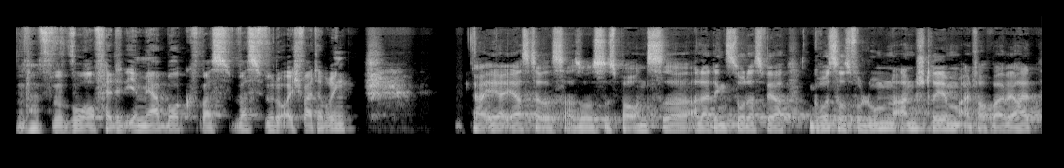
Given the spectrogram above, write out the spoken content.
worauf hättet ihr mehr Bock? Was, was würde euch weiterbringen? Ja, eher ersteres. Also es ist bei uns äh, allerdings so, dass wir ein größeres Volumen anstreben, einfach weil wir halt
